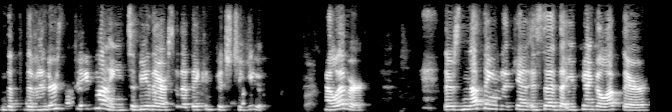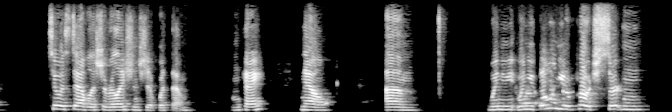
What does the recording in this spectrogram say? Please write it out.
The the vendors paid money to be there so that they can pitch to you. Right. However, there's nothing that can is said that you can't go up there to establish a relationship with them. Okay. Now, um, when you when you go and you approach certain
